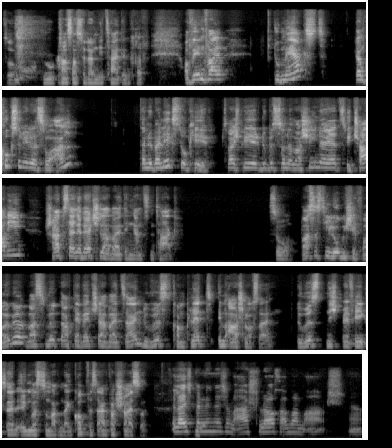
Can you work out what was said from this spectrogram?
So, so krass hast du dann die Zeit im Griff. Auf jeden Fall, du merkst, dann guckst du dir das so an, dann überlegst du, okay, zum Beispiel, du bist so eine Maschine jetzt wie Charlie, schreibst deine Bachelorarbeit den ganzen Tag. So, was ist die logische Folge? Was wird nach der Bachelorarbeit sein? Du wirst komplett im Arschloch sein. Du wirst nicht mehr fähig sein, irgendwas zu machen. Dein Kopf ist einfach scheiße. Vielleicht bin ich nicht im Arschloch, aber im Arsch. Ja.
